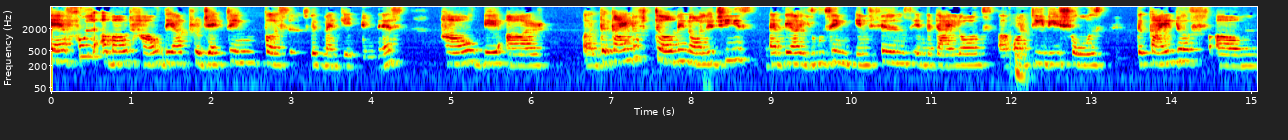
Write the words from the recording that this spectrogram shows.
careful about how they are projecting persons with mental illness, how they are, uh, the kind of terminologies that they are using in films, in the dialogues, uh, on TV shows, the kind of um,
